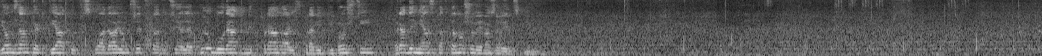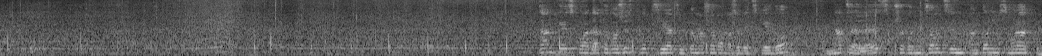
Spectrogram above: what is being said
Wiązankę kwiatów składają przedstawiciele Klubu Radnych Prawa i Sprawiedliwości Rady Miasta w Tomaszowie Mazowieckim. Wiązankę składa Towarzystwo Przyjaciół Tomaszowa Mazowieckiego na czele z przewodniczącym Antonim Smolakiem.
